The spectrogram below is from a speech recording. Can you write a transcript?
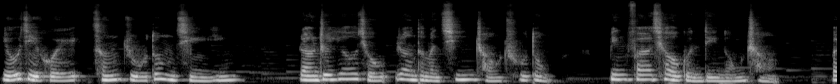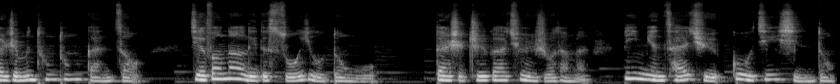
有几回曾主动请缨，嚷着要求让他们倾巢出动，兵发撬滚地农场，把人们通通赶走，解放那里的所有动物。但是吱嘎劝说他们避免采取过激行动，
